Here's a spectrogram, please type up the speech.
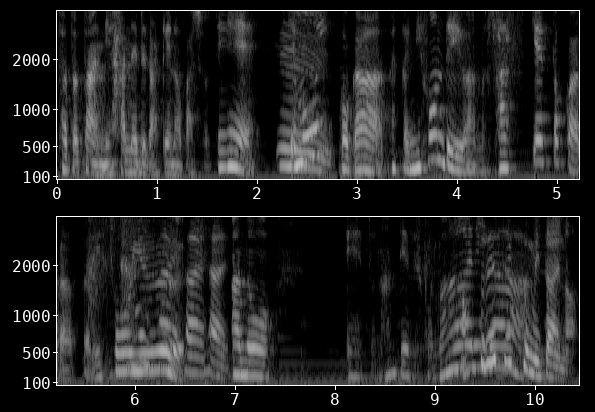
ただ単に跳ねるだけの場所で、でうんもう1個がなんか日本でいうあのサスケとかだったりそういう、はいはいはいはい。あのえっ、となんていうんですかア周りスレチックがみたいな。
